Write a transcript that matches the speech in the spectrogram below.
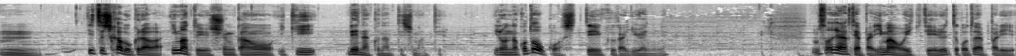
うん。いつしか僕らは今という瞬間を生きれなくなってしまっている。いろんなことをこう知っていくがゆえにね。そうじゃなくてやっぱり今を生きているってことはやっぱり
